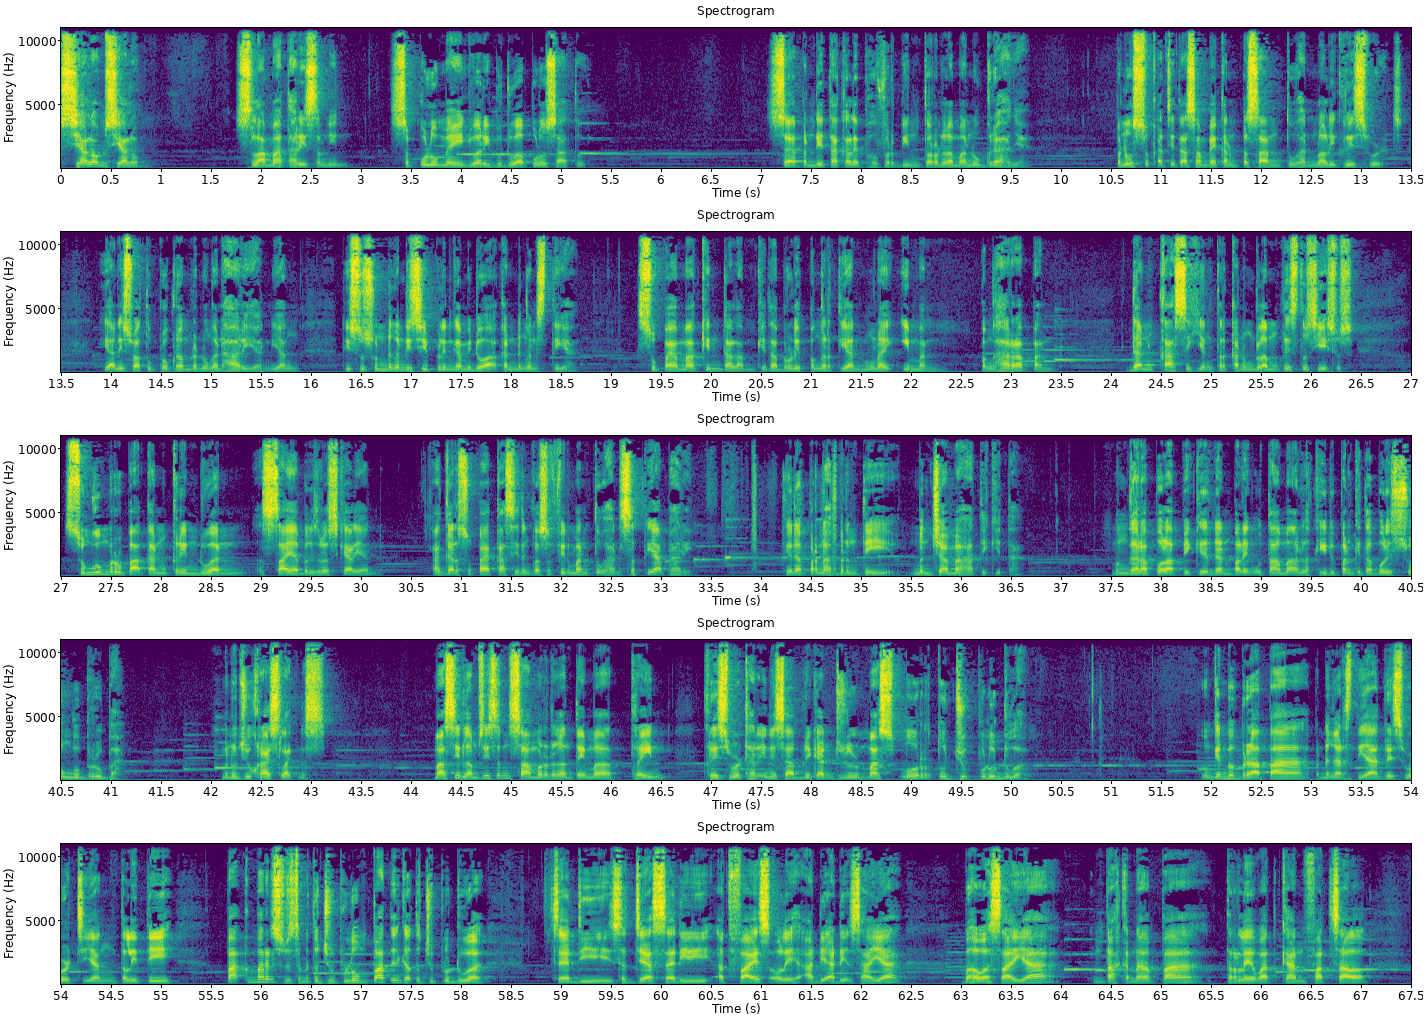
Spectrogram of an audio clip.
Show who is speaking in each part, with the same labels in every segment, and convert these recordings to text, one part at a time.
Speaker 1: Shalom Shalom. Selamat hari Senin 10 Mei 2021 Saya Pendeta Kaleb Hofer Bintor dalam anugerahnya. Penuh sukacita sampaikan pesan Tuhan melalui Grace Words yakni suatu program renungan harian yang disusun dengan disiplin kami doakan dengan setia supaya makin dalam kita beroleh pengertian mengenai iman, pengharapan, dan kasih yang terkandung dalam Kristus Yesus Sungguh merupakan kerinduan saya bagi saudara sekalian, agar supaya kasih dan kuasa firman Tuhan setiap hari tidak pernah berhenti menjamah hati kita. Menggarap pola pikir dan paling utama adalah kehidupan kita boleh sungguh berubah menuju Christ likeness. Masih dalam season summer dengan tema Train, Chris Word hari ini saya berikan judul Mazmur 72. Mungkin beberapa pendengar setia Chris Word yang teliti Pak kemarin sudah sampai 74 ini ke 72 saya di suggest saya di advice oleh adik-adik saya bahwa saya entah kenapa terlewatkan fatsal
